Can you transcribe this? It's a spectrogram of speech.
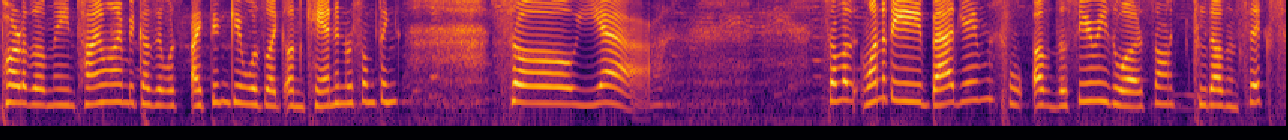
part of the main timeline because it was, I think it was like uncanon or something. So, yeah. Some of one of the bad games of the series was Sonic 2006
